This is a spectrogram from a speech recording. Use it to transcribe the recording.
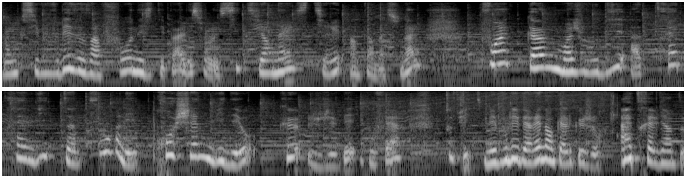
Donc si vous voulez des infos, n'hésitez pas à aller sur le site yournails-international.com. Moi je vous dis à très très vite pour les prochaines vidéos que je vais vous faire tout de suite. Mais vous les verrez dans quelques jours. À très bientôt.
